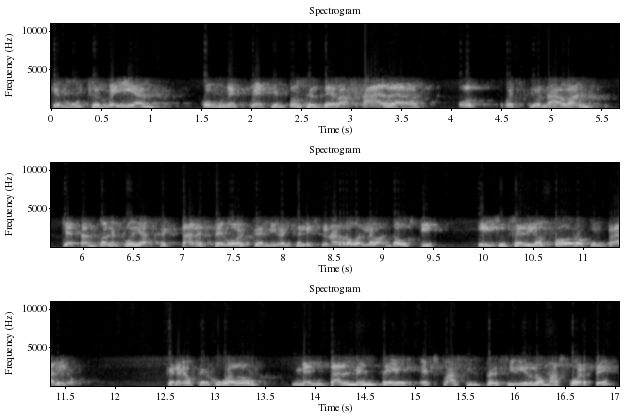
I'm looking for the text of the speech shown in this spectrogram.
que muchos veían como una especie entonces de bajada o cuestionaban qué tanto le podía afectar este golpe a nivel selección a Robert Lewandowski y sucedió todo lo contrario. Creo que el jugador mentalmente es fácil percibirlo más fuerte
